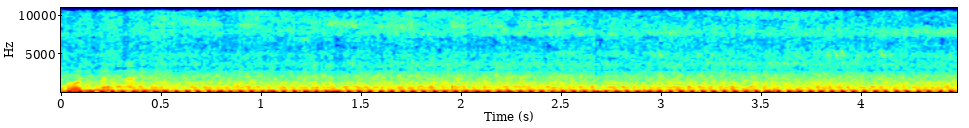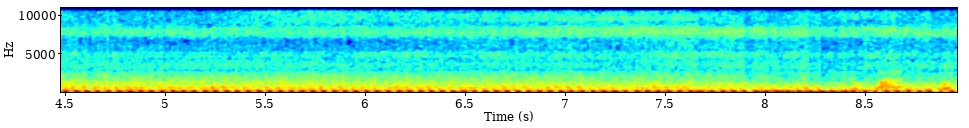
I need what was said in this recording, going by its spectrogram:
คนนะคะเนี่ยก็บ้านคน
